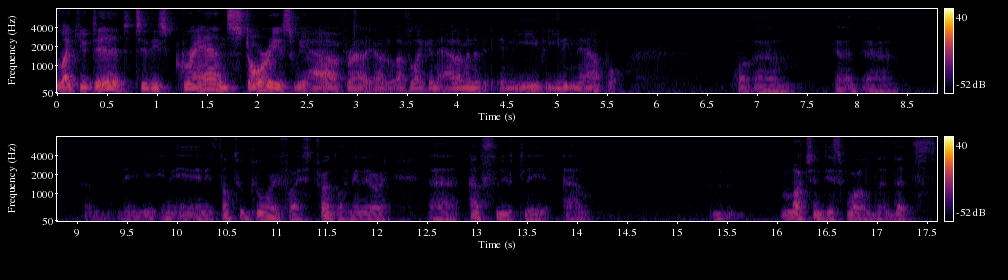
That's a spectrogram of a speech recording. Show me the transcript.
like you did to these grand stories we have right, of like an Adam and an Eve eating the apple. Well, um, yeah, uh, um, maybe, in, and it's not to glorify struggle. I mean, there are uh, absolutely um, much in this world that's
